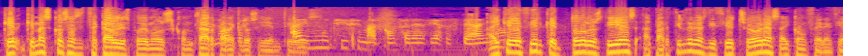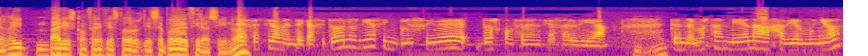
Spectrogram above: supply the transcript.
¿Qué, qué más cosas destacables podemos contar para que los oyentes... Hay muchísimas conferencias este año. Hay que decir que todos los días, a partir de las 18 horas, hay conferencias. Hay varias conferencias todos los días, se puede decir así, ¿no? Efectivamente, casi todos los días, inclusive dos conferencias al día. Tendremos también a Javier Muñoz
